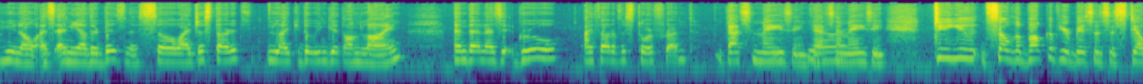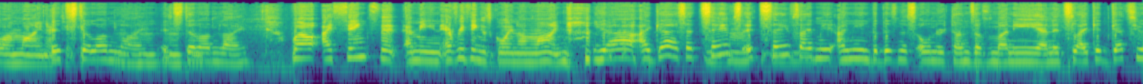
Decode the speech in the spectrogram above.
you know as any other business so i just started like doing it online and then as it grew i thought of a storefront That's amazing. That's amazing. Do you? So the bulk of your business is still online. I it's still it. online mm-hmm, it's mm-hmm. still online Well, I think that I mean everything is going online. yeah i guess it mm-hmm, saves it saves i mean i mean the business owner tons of money and it's like it gets you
